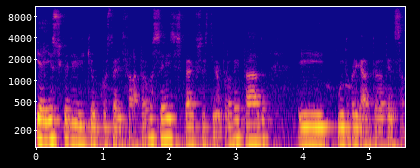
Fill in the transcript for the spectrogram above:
E é isso que eu, que eu gostaria de falar para vocês, espero que vocês tenham aproveitado e muito obrigado pela atenção.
